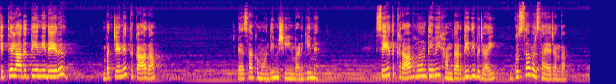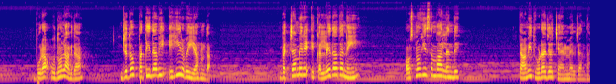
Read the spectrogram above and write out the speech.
ਕਿੱਥੇ ਲਾ ਦਿੱਤੀ ਇੰਨੀ ਦੇਰ? ਬੱਚੇ ਨੇ ਥਕਾ ਦਾ ਪੈਸਾ ਕਮਾਉਣ ਦੀ ਮਸ਼ੀਨ ਬਣ ਗਈ ਮੈਂ। ਸਿਹਤ ਖਰਾਬ ਹੋਣ ਤੇ ਵੀ ਹਮਦਰਦੀ ਦੀ ਬਜਾਏ ਗੁੱਸਾ ਵਰਸਾਇਆ ਜਾਂਦਾ। ਬੁਰਾ ਉਦੋਂ ਲੱਗਦਾ ਜਦੋਂ ਪਤੀ ਦਾ ਵੀ ਇਹੀ ਰਵਈਆ ਹੁੰਦਾ। ਬੱਚਾ ਮੇਰੇ ਇਕੱਲੇ ਦਾ ਤਾਂ ਨਹੀਂ ਉਸ ਨੂੰ ਹੀ ਸੰਭਾਲ ਲੈਂਦੇ, ਤਾਂ ਵੀ ਥੋੜਾ ਜਿਹਾ ਚੈਨ ਮਿਲ ਜਾਂਦਾ।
